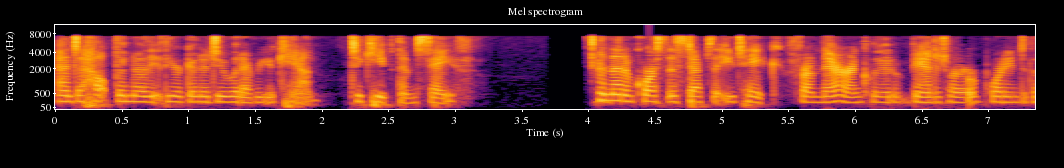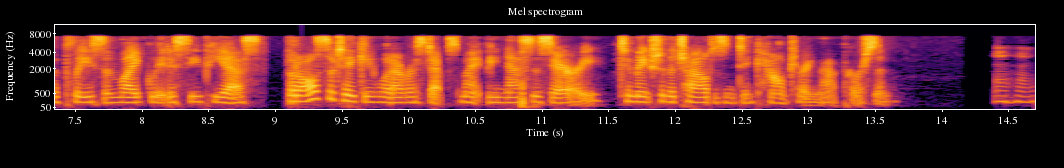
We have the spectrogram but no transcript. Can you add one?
and to help them know that you're going to do whatever you can to keep them safe. And then, of course, the steps that you take from there include mandatory reporting to the police and likely to CPS, but also taking whatever steps might be necessary to make sure the child isn't encountering that person. Mm-hmm.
